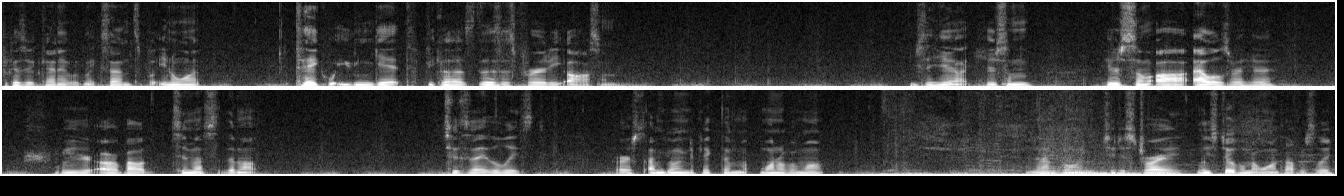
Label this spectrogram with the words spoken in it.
because it kind of would make sense. But you know what? Take what you can get because this is pretty awesome. You see here, like here's some, here's some uh Allos right here. We are about to mess them up. To say the least. First, I'm going to pick them, one of them up. And then I'm going to destroy at least two of them at once, obviously.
